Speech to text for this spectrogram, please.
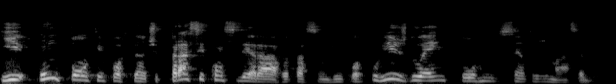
E um ponto importante para se considerar a rotação de um corpo rígido é em torno do centro de massa dele.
